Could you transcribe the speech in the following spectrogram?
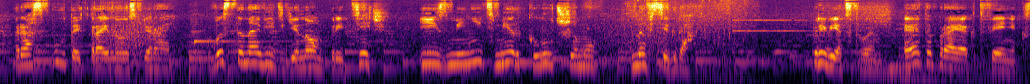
– распутать тройную спираль, восстановить геном предтеч и изменить мир к лучшему навсегда. Приветствуем! Это проект «Феникс».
